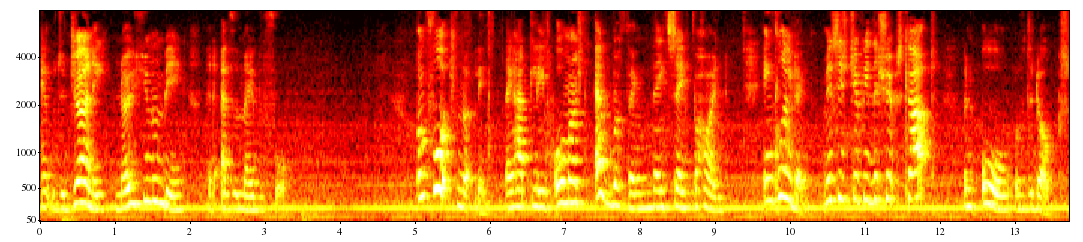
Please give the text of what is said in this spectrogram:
It was a journey no human being had ever made before. Unfortunately, they had to leave almost everything they'd saved behind, including Mrs. Chippy the ship's cat and all of the dogs.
